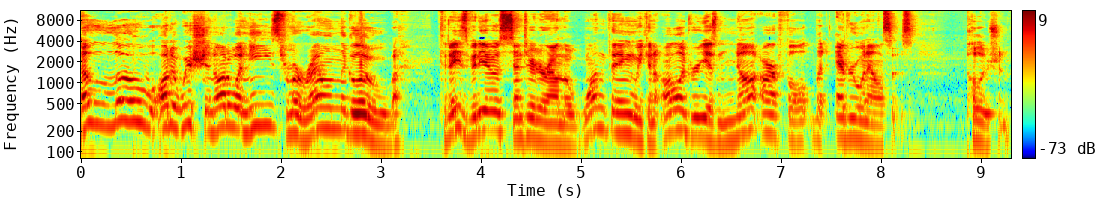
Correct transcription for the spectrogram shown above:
Hello, Ottawish and Ottawanese from around the globe. Today's video is centered around the one thing we can all agree is not our fault, but everyone else's pollution.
